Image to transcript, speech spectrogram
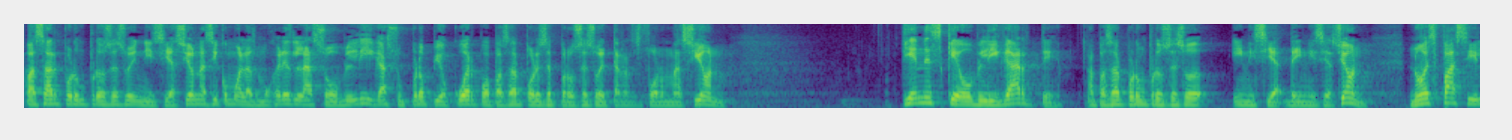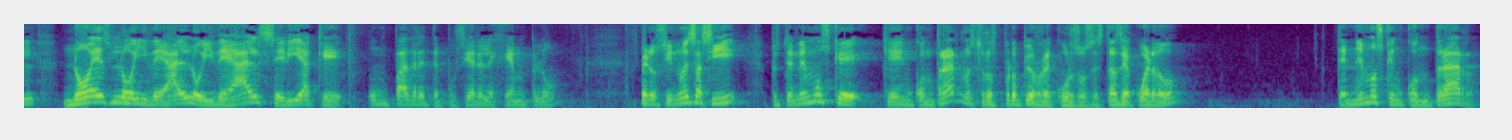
pasar por un proceso de iniciación, así como a las mujeres las obliga su propio cuerpo a pasar por ese proceso de transformación. Tienes que obligarte a pasar por un proceso de iniciación. No es fácil, no es lo ideal, lo ideal sería que un padre te pusiera el ejemplo, pero si no es así, pues tenemos que, que encontrar nuestros propios recursos, ¿estás de acuerdo? Tenemos que encontrar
